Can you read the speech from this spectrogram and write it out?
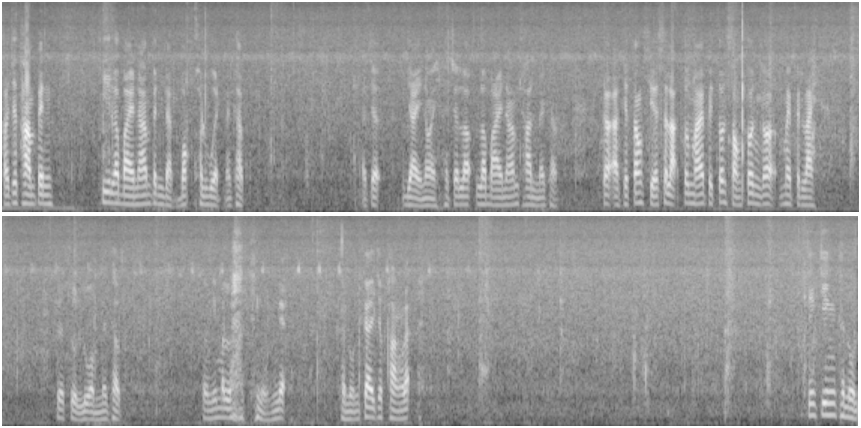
เขาจะทำเป็นที่ระบายน้ำเป็นแบบบล็อกคอนเวิร์ตนะครับ อาจจะใหญ่หน่อย อาจจะระระบายน้ำทันนะครับ ก็อาจจะต้องเสียสละต้นไม้ไปต้นสองต้นก็ไม่เป็นไรเพื่อส่วนรวมนะครับ ตรงนี้มันลากถนนเนี่ย ถนนใกล้จะพังแล้ว จริง ๆ ถนน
